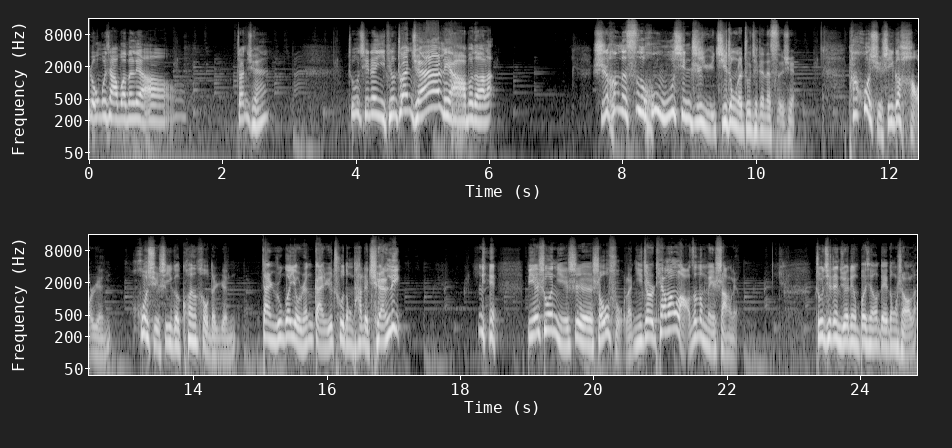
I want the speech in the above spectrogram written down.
容不下我们了。专权？朱祁镇一听专权，了不得了。石亨的似乎无心之语击中了朱祁镇的死穴。他或许是一个好人，或许是一个宽厚的人，但如果有人敢于触动他的权力，你别说你是首辅了，你就是天王老子都没商量。朱祁镇决定不行，得动手了。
